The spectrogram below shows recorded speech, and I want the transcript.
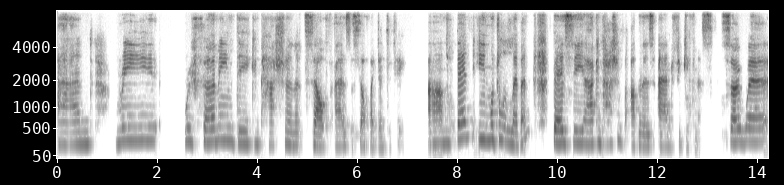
and re reaffirming the compassion itself as a self-identity. Um, then in module 11, there's the uh, compassion for others and forgiveness. So we're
